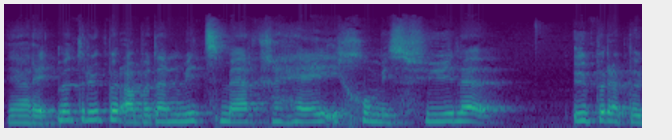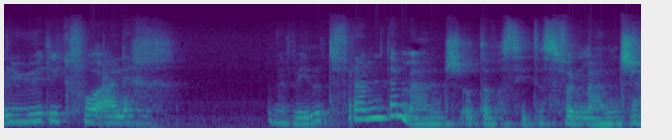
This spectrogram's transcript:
ja, redet man darüber, aber dann wie zu merken, hey, ich komme ins Fühlen über eine Berührung von eigentlich einem wildfremden Mensch. Oder was sind das für Menschen,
